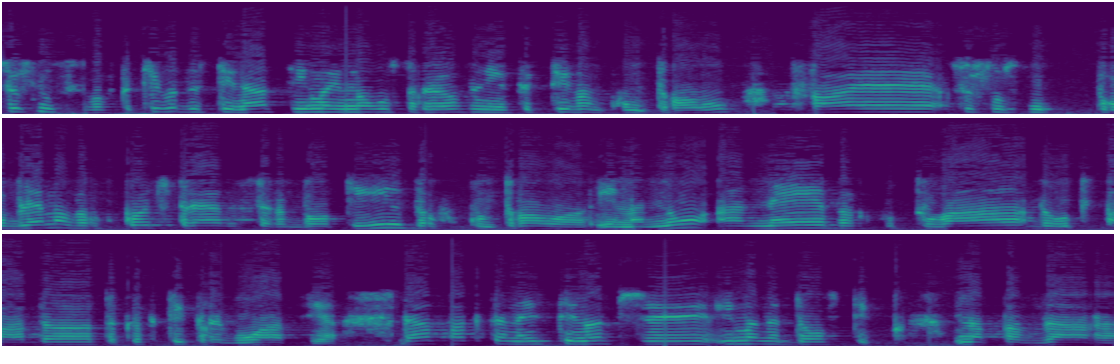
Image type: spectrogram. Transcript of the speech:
Всъщност в такива дестинации има и много сериозен и ефективен контрол. Това е всъщност проблема, върху който трябва да се работи, върху контрола именно, а не върху това да отпада такъв тип регулация. Да, факт е наистина, че има недостиг на пазара,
